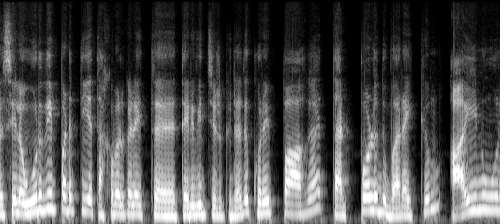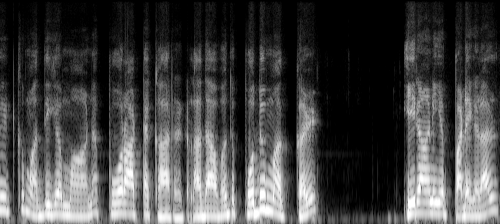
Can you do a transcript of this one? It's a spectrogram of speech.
சில உறுதிப்படுத்திய தகவல்களை தெ- தெரிவிச்சிருக்கிறது. குறிப்பாக தற்பொழுது வரைக்கும் ஐநூறிற்கும் அதிகமான போராட்டக்காரர்கள் அதாவது பொதுமக்கள் ஈரானிய படைகளால்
